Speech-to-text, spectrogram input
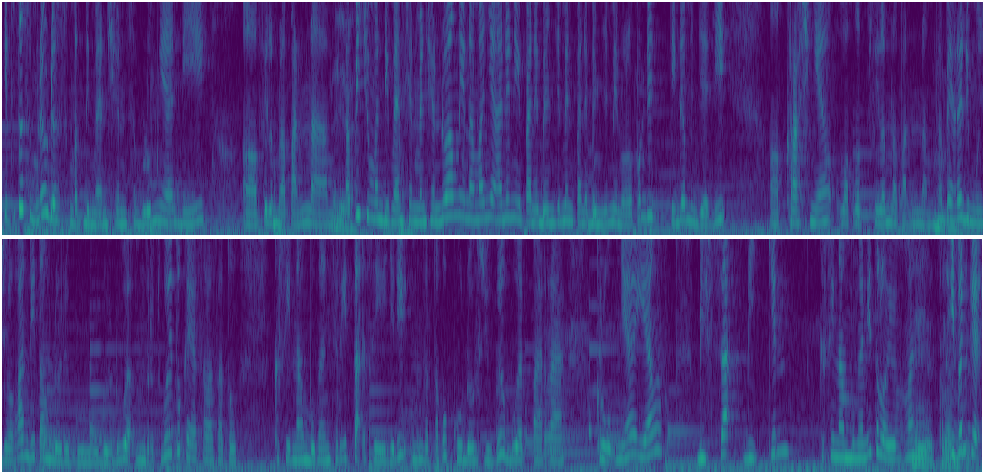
itu tuh sebenarnya udah sempat dimention sebelumnya di eh, film 86 Iya. tapi cuma dimention-mention doang nih namanya ada nih Penny Benjamin Penny Benjamin walaupun dia tidak menjadi uh, crushnya waktu film 86 tapi akhirnya dimunculkan di tahun 2022 menurut gue itu kayak salah satu kesinambungan cerita sih. Jadi menurut aku kudos juga buat para krunya yang bisa bikin kesinambungan itu loh ya mas. Iya, even sih. kayak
